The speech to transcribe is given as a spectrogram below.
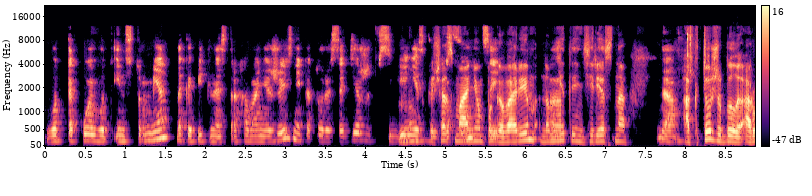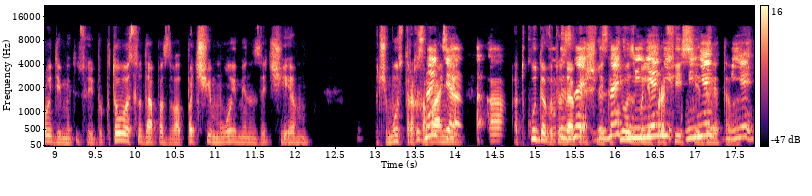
Вот такой вот инструмент накопительное страхование жизни, который содержит в себе ну, несколько Сейчас функций. мы о нем поговорим, но а, мне это интересно. Да. А кто же был орудием этой судьбы? Кто вас туда позвал? Почему именно? Зачем? Почему страхование? Знаете, а, Откуда вы, вы туда знаете, пришли? Вы знаете, Какие у вас были профессии меня, до этого? Меня,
